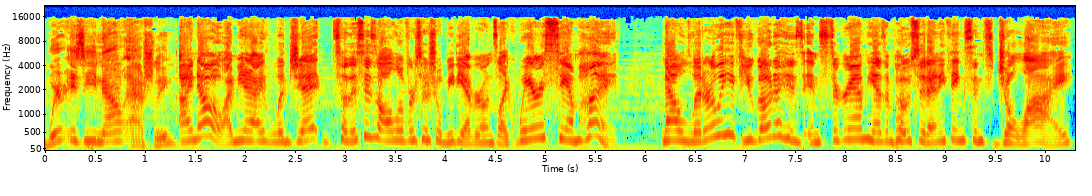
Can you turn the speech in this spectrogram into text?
where is he now, Ashley? I know. I mean, I legit. So this is all over social media. Everyone's like, "Where is Sam Hunt?" Now, literally, if you go to his Instagram, he hasn't posted anything since July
